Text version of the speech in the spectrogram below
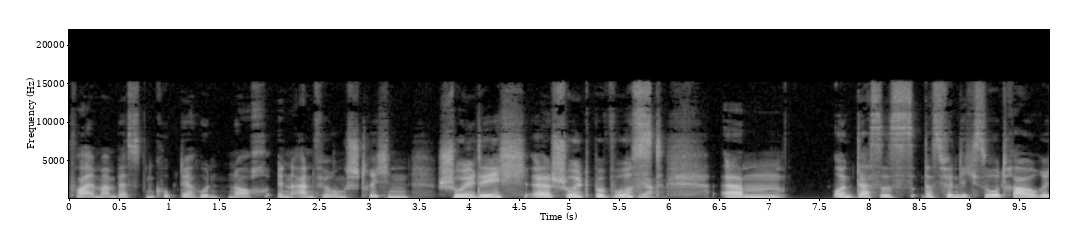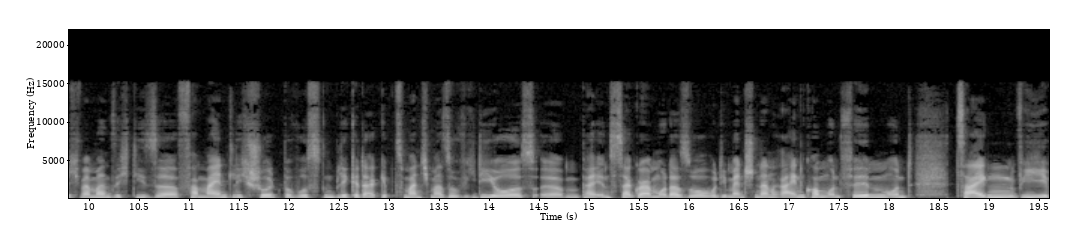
Vor allem am besten guckt der Hund noch in Anführungsstrichen schuldig, äh, schuldbewusst. Ja. Ähm, und das ist, das finde ich so traurig, wenn man sich diese vermeintlich schuldbewussten Blicke, da gibt's manchmal so Videos ähm, bei Instagram oder so, wo die Menschen dann reinkommen und filmen und zeigen, wie,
